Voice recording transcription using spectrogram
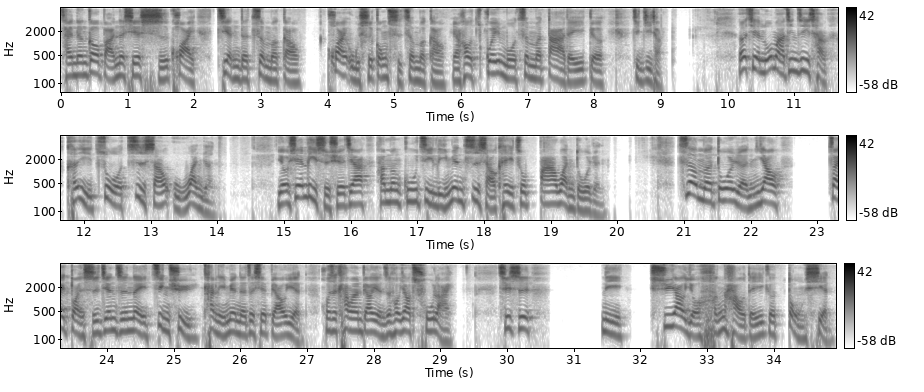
才能够把那些石块建得这么高，快五十公尺这么高，然后规模这么大的一个竞技场，而且罗马竞技场可以坐至少五万人，有些历史学家他们估计里面至少可以坐八万多人，这么多人要在短时间之内进去看里面的这些表演，或是看完表演之后要出来。其实你需要有很好的一个动线，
